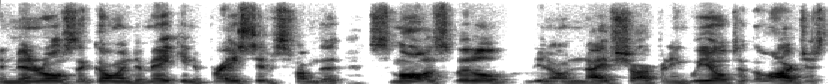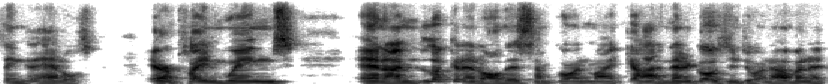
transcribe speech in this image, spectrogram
and minerals that go into making abrasives from the smallest little, you know, knife sharpening wheel to the largest thing that handles airplane wings. And I'm looking at all this, I'm going, my God. And then it goes into an oven at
